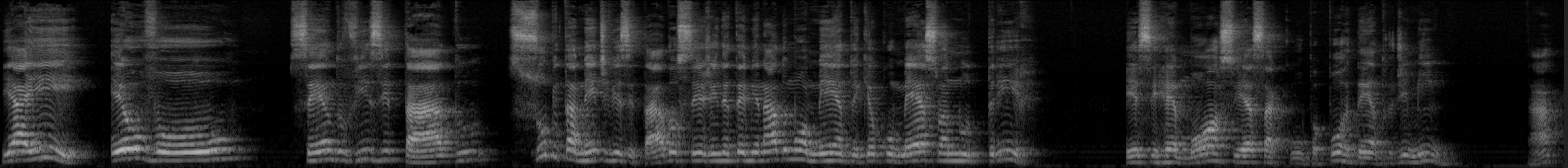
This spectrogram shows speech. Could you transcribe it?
E aí eu vou sendo visitado, subitamente visitado, ou seja, em determinado momento em que eu começo a nutrir esse remorso e essa culpa por dentro de mim, tá?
